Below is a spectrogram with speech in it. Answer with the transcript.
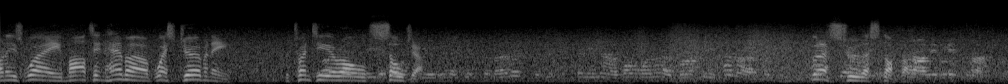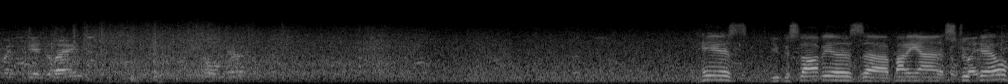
on his way, Martin Hemmer of West Germany, the 20-year-old soldier. Bursts through the stopper. Here's Yugoslavia's uh, Marian Strukel.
